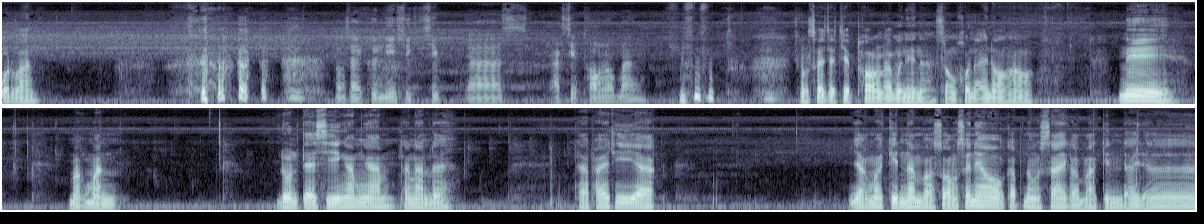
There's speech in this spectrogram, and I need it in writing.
อดหวาน สงสัยคืนนี้สิบสิบอ่าอักเสบท้องแล้วมั้งสงสัยจะเจ็บท้องแล้วมื้อนี้น่ะสองคนไอ้น้องเฮานี่ มักมัน ล้วนแต่สีงามๆทั้งนั้นเลย ถ้าใครที่อยาก อยากมากินน้ำเบาสองแนลกับน้องทรายก็มากินได้เด้อ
